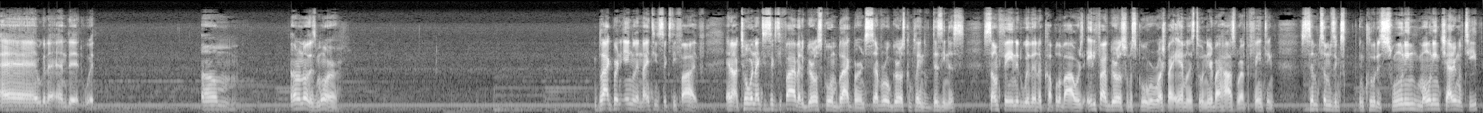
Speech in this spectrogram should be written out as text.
And we're gonna end it with um, I don't know. There's more. Blackburn, England, 1965. In October 1965, at a girls' school in Blackburn, several girls complained of dizziness. Some fainted within a couple of hours. 85 girls from the school were rushed by ambulance to a nearby hospital after fainting. Symptoms ex- included swooning, moaning, chattering of teeth,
